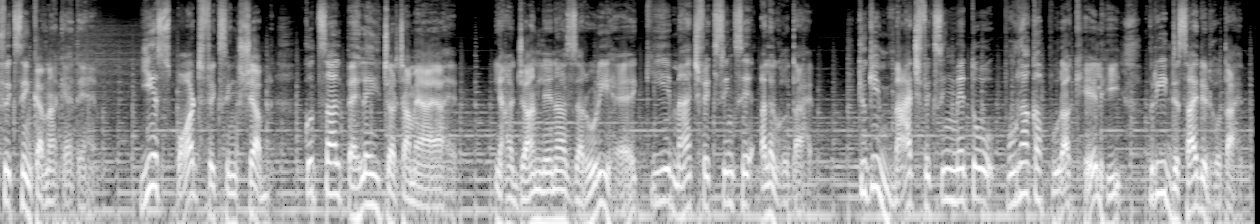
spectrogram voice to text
फिक्सिंग करना कहते हैं। ये स्पॉट फिक्सिंग शब्द कुछ साल पहले ही चर्चा में आया है। यहाँ जान लेना ज़रूरी है कि ये मैच फिक्सिंग से अलग होता है, क्योंकि मैच फिक्सिंग में तो पूरा का पूरा खेल ही प्री डिसाइडेड होता है।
